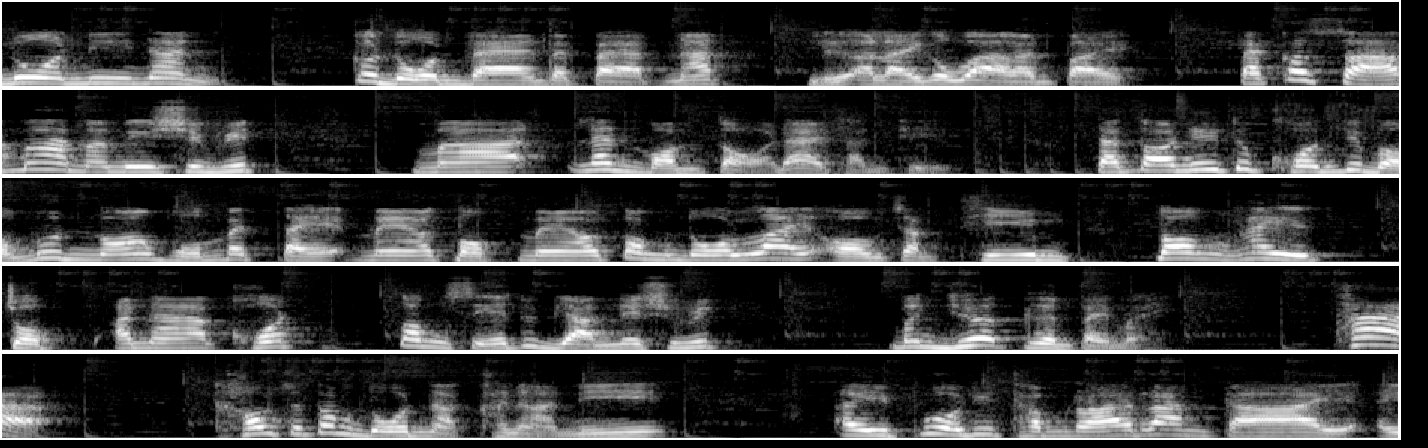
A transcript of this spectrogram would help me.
โน่นนี่นั่น ก็โดนแบนไป 8 นัด หรืออะไรก็ว่ากันไป แต่ก็สามารถมามีชีวิตมาเล่นบอลต่อได้ทันที แต่ตอนนี้ทุกคนที่บอกรุ่นน้องผมไปเตะแมวตบแมวต้องโดนไล่ออกจากทีม ต้องให้จบอนาคตต้องเสียทุกอย่างในชีวิต มันเยอะเกินไปไหม ถ้า เขาจะต้องโดนหนักขนาดนี้ ไอ้พวกที่ทำร้ายร่างกาย ไอ้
